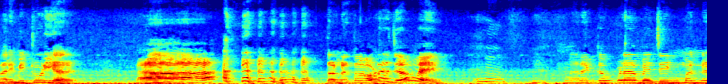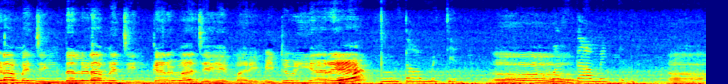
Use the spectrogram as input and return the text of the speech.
મારી મીઠુડી યાર. આ! તને તો આવડે જો ભાઈ. મારે કપડા મેચિંગ મંડળા મેચિંગ દલડા મેચિંગ કરવા છે. મારી મીઠુડી યારે મોટા મેચિંગ. મોટા મીઠું આ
